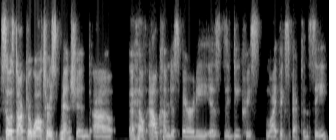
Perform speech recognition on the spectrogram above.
So, as Dr. Walters mentioned, uh, a health outcome disparity is the decreased life expectancy.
